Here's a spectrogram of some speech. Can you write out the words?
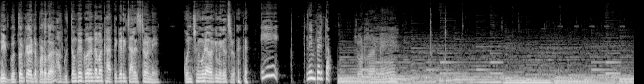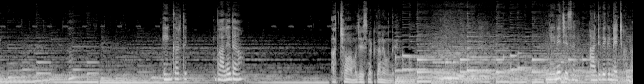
నీకు గుత్తంకాయ అంటే పడదా? ఆ గుత్తొంకాయ కూర అంటే మా కార్తిక్ గడికి చాలా ఇష్టం అండి. కొంచెం కూడా ఎవరికి మిగల్చడు ఏ నేను పెడతా. చూడరండి ఏం కార్తిక్ బాలేదా? అచ్చం అమ్మ చేసినట్టుగానే ఉంది. నేనే చేశాను. ఆంటీ దగ్గర నేర్చుకున్నా.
